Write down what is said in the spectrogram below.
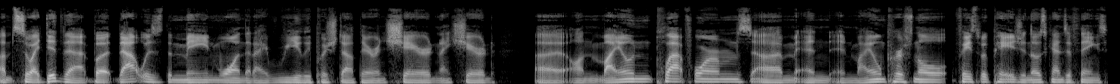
Um, so I did that, but that was the main one that I really pushed out there and shared, and I shared uh, on my own platforms um, and and my own personal Facebook page and those kinds of things.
